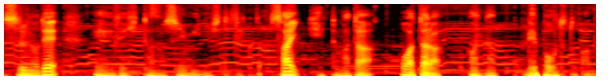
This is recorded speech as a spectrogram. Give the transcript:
するので、えー、ぜひ楽しみにしててください。えーと、また終わったら、まあ、レポートとかも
